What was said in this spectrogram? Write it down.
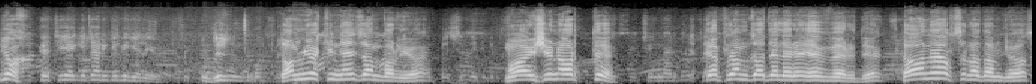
Yok. Kötüye gider gibi geliyor. Düz- Zam yok ki ne zam var ya? Maaşın arttı. Depremzadelere ev verdi. Daha ne yapsın adamcağız?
